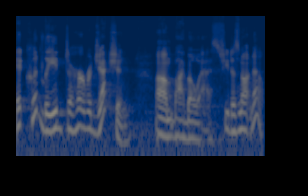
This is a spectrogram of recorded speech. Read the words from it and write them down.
It could lead to her rejection um, by Boaz. She does not know.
